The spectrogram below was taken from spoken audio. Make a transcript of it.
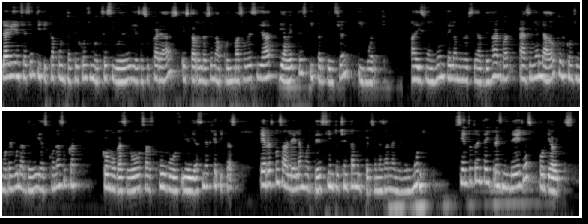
la evidencia científica apunta que el consumo excesivo de bebidas azucaradas está relacionado con más obesidad, diabetes, hipertensión y muerte. Adicionalmente, la Universidad de Harvard ha señalado que el consumo regular de bebidas con azúcar, como gaseosas, jugos y bebidas energéticas, es responsable de la muerte de 180.000 personas al año en el mundo, 133.000 de ellas por diabetes,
